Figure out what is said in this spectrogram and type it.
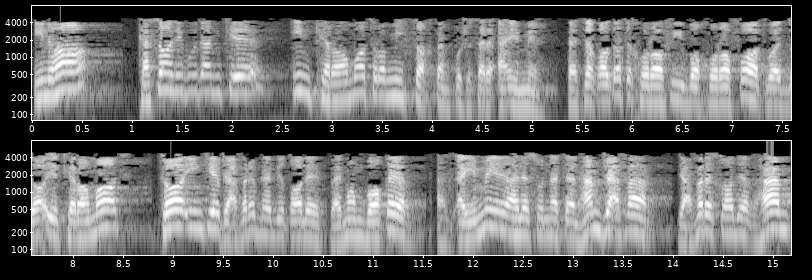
اینها کسانی بودند که این کرامات را می ساختن پشت سر ائمه. اعتقادات خرافی با خرافات و ادعای کرامات تا اینکه جعفر ابن ابی طالب و امام باقر از ائمه اهل سنت هم جعفر جعفر صادق هم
